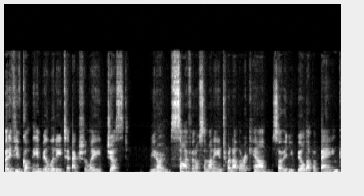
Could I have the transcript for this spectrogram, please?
But if you've got the ability to actually just, you know, siphon off some money into another account so that you build up a bank,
